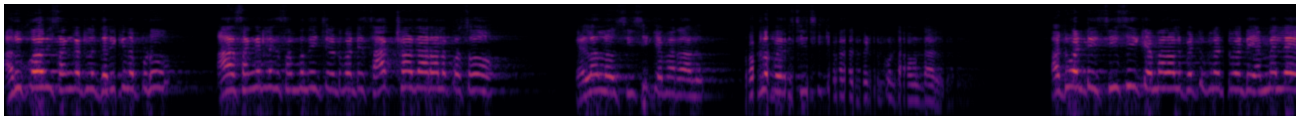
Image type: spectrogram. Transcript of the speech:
అనుకోని సంఘటనలు జరిగినప్పుడు ఆ సంఘటనలకు సంబంధించినటువంటి సాక్ష్యాధారాల కోసం ఇళ్ళలో సీసీ కెమెరాలు రోడ్లపైన సీసీ కెమెరాలు పెట్టుకుంటా ఉంటారు. అటువంటి సీసీ కెమెరాలు పెట్టుకున్నటువంటి ఎమ్మెల్యే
